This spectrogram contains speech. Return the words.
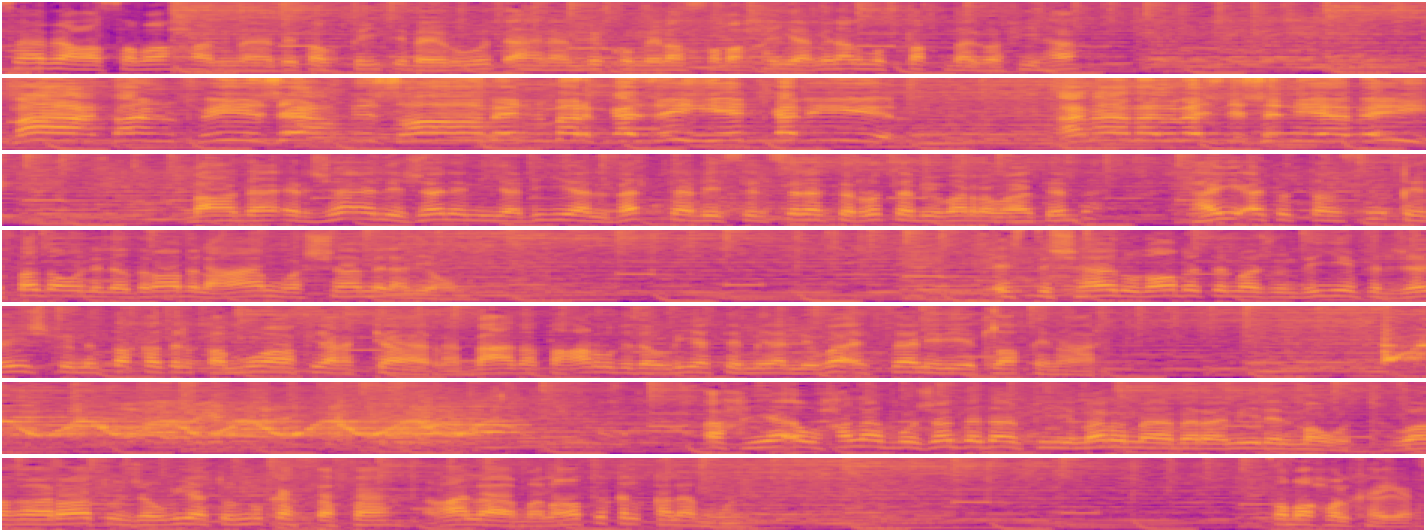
السابعة صباحا بتوقيت بيروت. أهلا بكم إلى الصباحية من المستقبل وفيها مع تنفيذ اعتصام مركزي كبير أمام المجلس النيابي. بعد إرجاء اللجان النيابية البتة بسلسلة الرتب والرواتب هيئة التنسيق تدعو للإضراب العام والشامل اليوم. استشهاد ضابط وجندي في الجيش في منطقة القموع في عكار بعد تعرض دورية من اللواء الثاني لإطلاق نار. أحياء حلب مجددا في مرمى براميل الموت وغارات جوية مكثفة على مناطق القلمون. صباح الخير.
